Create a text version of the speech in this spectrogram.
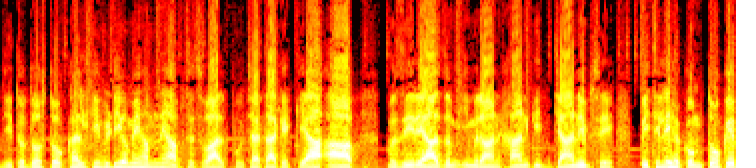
جی تو دوستو، کل کی ویڈیو میں ہم نے آپ سے سوال پوچھا تھا کہ کیا آپ وزیر اعظم عمران خان کی جانب سے پچھلی حکومتوں کے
